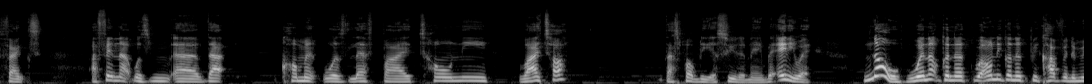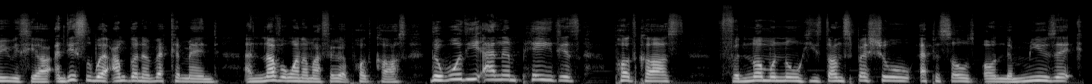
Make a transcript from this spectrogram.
Thanks. I think that was uh, that comment was left by Tony Writer. That's probably a pseudonym, but anyway, no, we're not gonna. We're only gonna be covering the movies here, and this is where I'm gonna recommend another one of my favorite podcasts, the Woody Allen Pages podcast. Phenomenal. He's done special episodes on the music.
